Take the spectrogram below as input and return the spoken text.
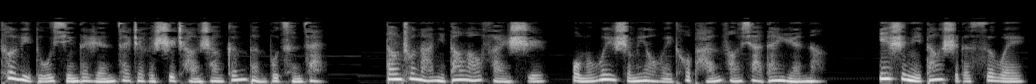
特立独行的人在这个市场上根本不存在。当初拿你当老反时，我们为什么要委托盘房下单元呢？一是你当时的思维，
